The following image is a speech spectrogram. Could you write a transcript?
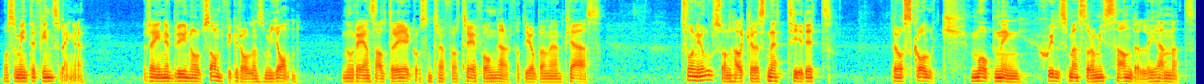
och som inte finns längre. Reine Brynolfsson fick rollen som John, Noréns alter ego som träffar tre fångar för att jobba med en pjäs. Tony Olsson halkade snett tidigt. Det var skolk, mobbning, skilsmässor och misshandel i hemmet.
